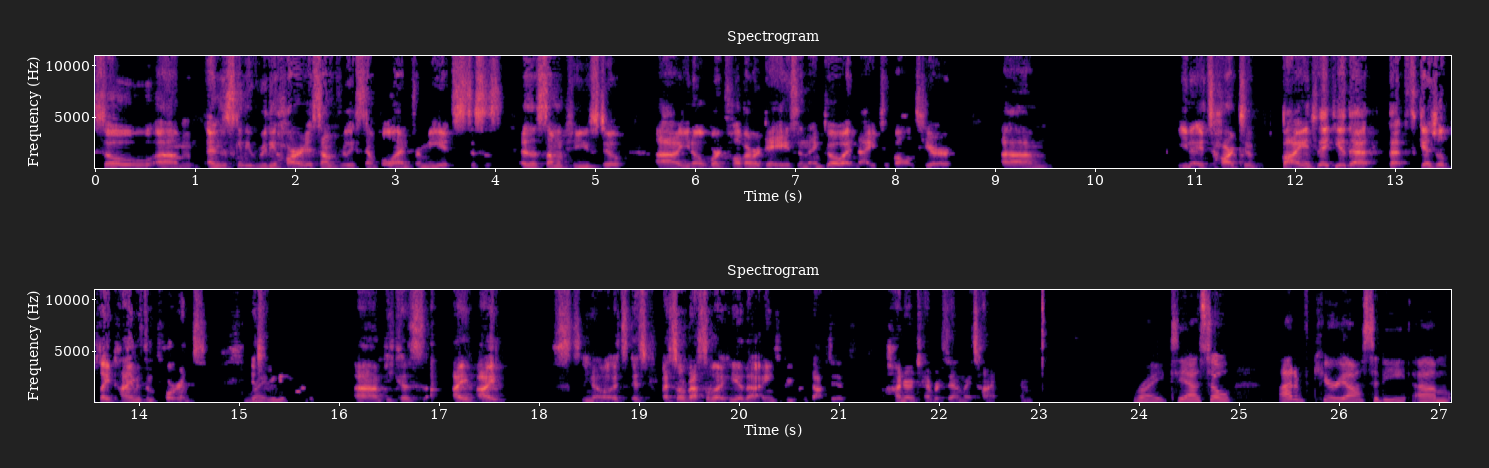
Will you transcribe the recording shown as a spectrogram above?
So, um, and this can be really hard. It sounds really simple, and for me, it's this is as someone who used to, uh, you know, work twelve hour days and then go at night to volunteer. Um, you know, it's hard to buy into the idea that that scheduled playtime is important. Right. It's really hard um, because I, I, you know, it's it's I still wrestle with the idea that I need to be productive 110 percent of my time. Right. Yeah. So out of curiosity, um,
